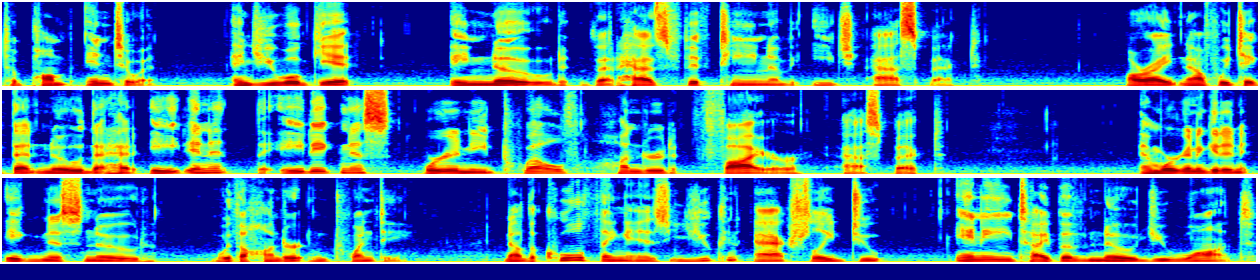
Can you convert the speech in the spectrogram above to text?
to pump into it, and you will get a node that has 15 of each aspect. Alright, now if we take that node that had 8 in it, the 8 Ignis, we're going to need 1200 fire aspect. And we're going to get an Ignis node with 120. Now the cool thing is you can actually do any type of node you want.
